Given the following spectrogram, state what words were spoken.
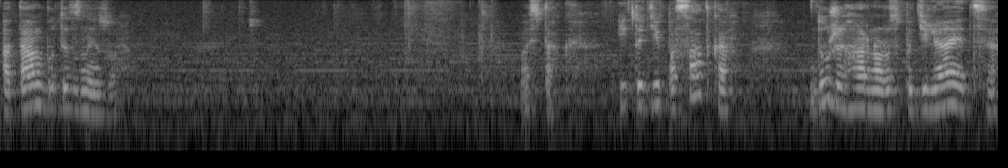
а там буде знизу. Ось так. І тоді посадка дуже гарно розподіляється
